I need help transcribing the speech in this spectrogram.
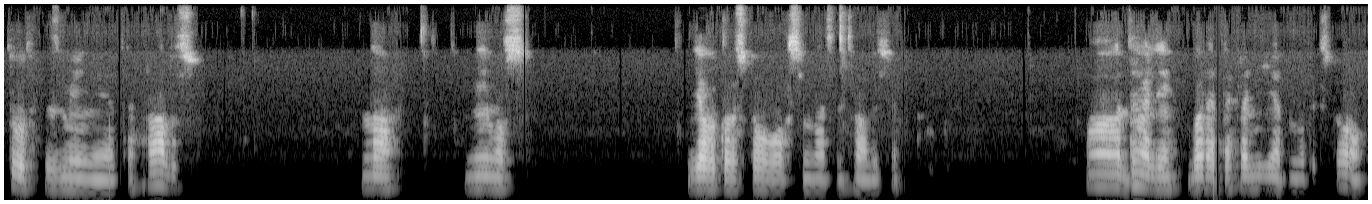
Тут змінюєте градус на мінус. Я використовував 17 градусів. А Далі берете градієнтну текстуру.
